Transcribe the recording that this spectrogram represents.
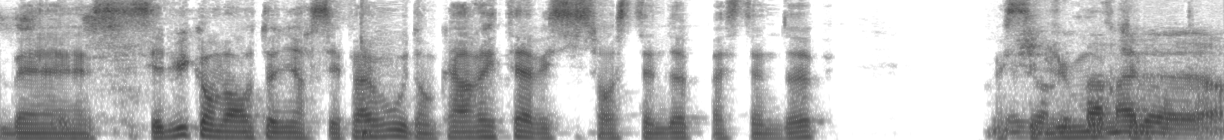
ben, c'est lui qu'on va retenir, c'est pas vous. Donc arrêtez avec cette histoire stand-up, pas stand-up. c'est euh,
